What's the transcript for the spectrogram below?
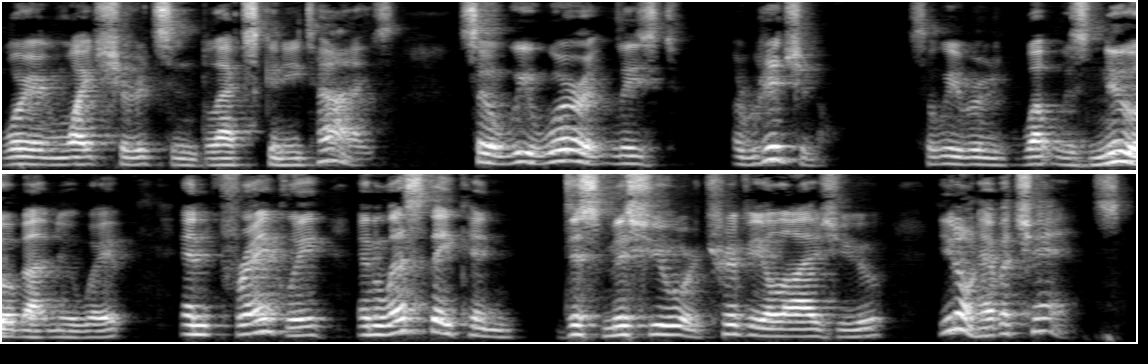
wearing white shirts and black skinny ties. So we were at least original. So we were what was new about New Wave. And frankly, unless they can dismiss you or trivialize you, you don't have a chance.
